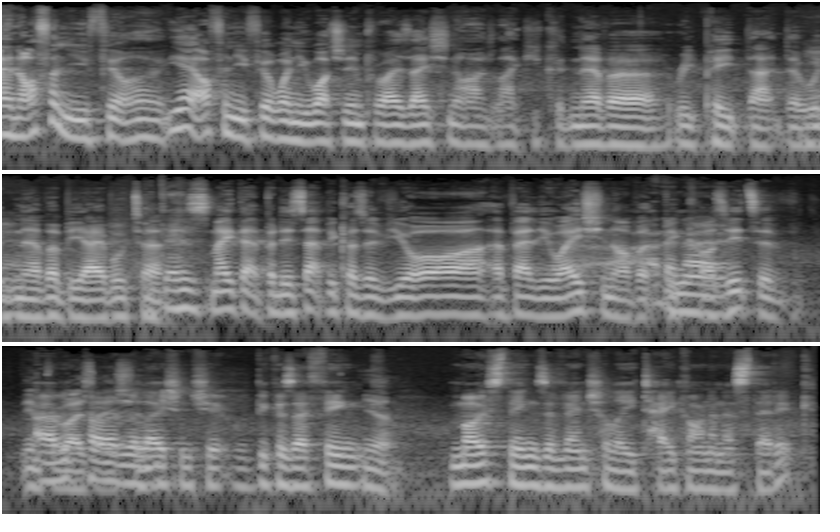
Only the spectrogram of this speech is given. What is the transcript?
and often you feel, yeah, often you feel when you watch an improvisation, oh, like you could never repeat that. They would Yeah. never be able to make that. But is that because of your evaluation of I it? Because know. it's a I have a tight relationship with- because I think Yeah. most things eventually take on an aesthetic,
